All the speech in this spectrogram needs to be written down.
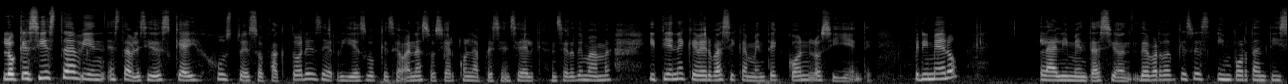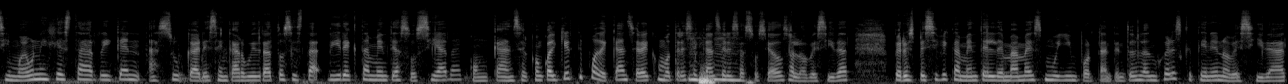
lo que sí está bien establecido es que hay justo eso, factores de riesgo que se van a asociar con la presencia del cáncer de mama y tiene que ver básicamente con lo siguiente. Primero, la alimentación. De verdad que eso es importantísimo. Una ingesta rica en azúcares, en carbohidratos, está directamente asociada con cáncer, con cualquier tipo de cáncer. Hay como 13 cánceres asociados a la obesidad, pero específicamente el de mama es muy importante. Entonces, las mujeres que tienen obesidad,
